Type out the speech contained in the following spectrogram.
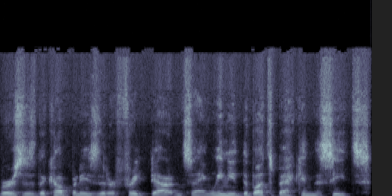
versus the companies that are freaked out and saying we need the butts back in the seats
